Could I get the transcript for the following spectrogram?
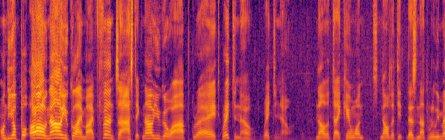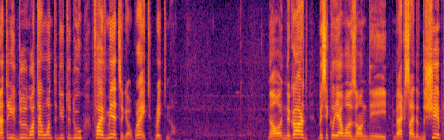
on the oppo. Oh, now you climb up. Fantastic. Now you go up. Great. Great to know. Great to know. Now that I can want, now that it does not really matter, you do what I wanted you to do five minutes ago. Great. Great to know. Now in the guard, basically I was on the backside of the ship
